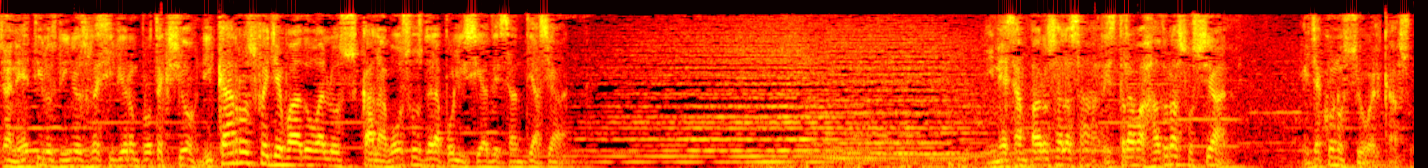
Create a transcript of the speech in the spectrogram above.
Janet y los niños recibieron protección y Carlos fue llevado a los calabozos de la policía de Santiago. Inés Amparo Salazar es trabajadora social. Ella conoció el caso.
